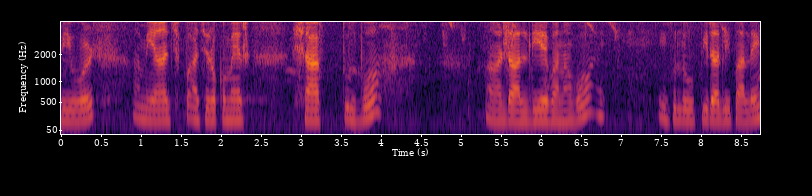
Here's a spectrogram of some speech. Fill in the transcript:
ভিউয়ার্স আমি আজ পাঁচ রকমের শাক তুলবো, আর ডাল দিয়ে বানাবো। এগুলো পিরালি পালেং।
